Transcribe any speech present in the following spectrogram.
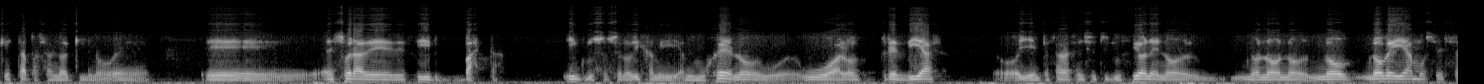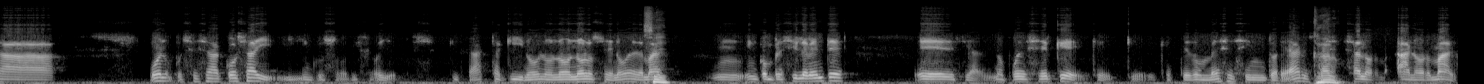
qué está pasando aquí, ¿no? Es hora de decir basta. Incluso se lo dije a mi, a mi mujer, ¿no? Hubo, a los tres días, oye, empezaron a hacer sustituciones, no, no, no, no, no, no veíamos esa bueno, pues esa cosa y, incluso dije, oye, pues quizás hasta aquí, ¿no? No, no, no lo sé, ¿no? Además, mm, incomprensiblemente decía, no puede ser que, que, esté dos meses sin torear, es anormal.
